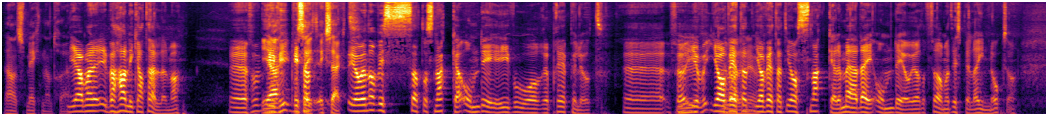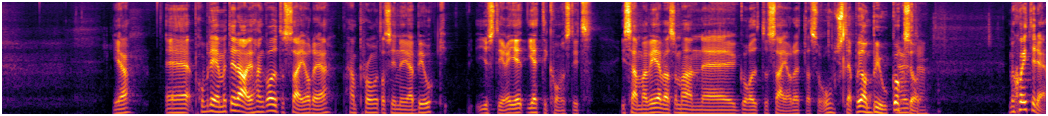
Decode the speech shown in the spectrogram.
Det är hans smeknamn tror jag. Ja men han i kartellen va? Eh, för Ja, vi, vi, vi precis, satt, exakt. Jag vet inte om vi satt och snackade om det i vår prepilot. Eh, för Mm, jag, jag, vet att, nu. jag vet att jag snackade med dig om det och jag har för mig att vi spelade in det också. Ja. Eh, problemet är där, han går ut och säger det. Han promotar sin nya bok. Just det, jä- jättekonstigt. I samma veva som han eh, går ut och säger detta så oh, släpper jag en bok också. Men skit i det.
